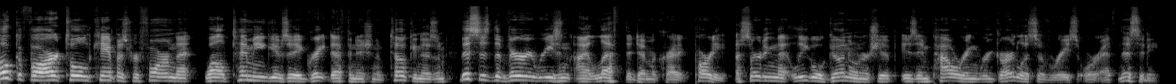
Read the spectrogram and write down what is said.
Okafor told Campus Reform that while Temi gives a great definition of tokenism, this is the very reason I left the Democratic Party, asserting that legal gun ownership is empowering regardless of race or ethnicity.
